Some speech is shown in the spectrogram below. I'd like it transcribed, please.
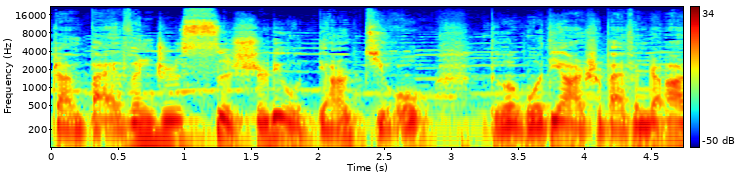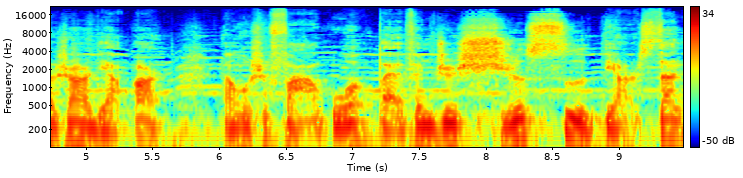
占百分之四十六点九，德国第二是百分之二十二点二。然后是法国百分之十四点三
